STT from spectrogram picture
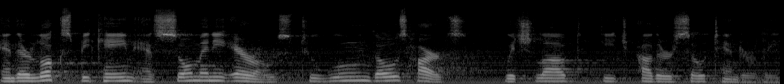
and their looks became as so many arrows to wound those hearts which loved each other so tenderly.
